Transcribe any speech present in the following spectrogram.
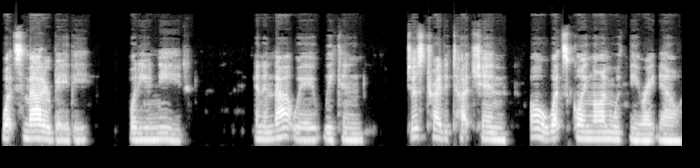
What's the matter, baby? What do you need? And in that way, we can just try to touch in, Oh, what's going on with me right now?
